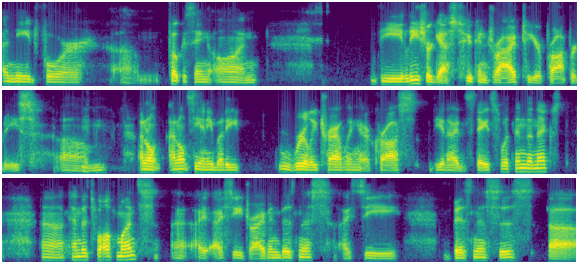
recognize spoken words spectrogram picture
a need for um, focusing on the leisure guest who can drive to your properties. Um, I don't I don't see anybody really traveling across the United States within the next uh, 10 to 12 months. I, I see drive-in business. I see businesses uh,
